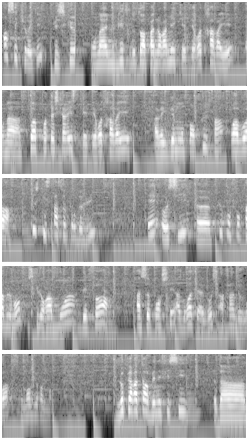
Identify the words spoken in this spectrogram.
en sécurité puisque on a une vitre de toit panoramique qui a été retravaillée, on a un toit protège cariste qui a été retravaillé avec des montants plus fins pour avoir tout ce qui se passe autour de lui et aussi euh, plus confortablement puisqu'il aura moins d'efforts à se pencher à droite et à gauche afin de voir son environnement. L'opérateur bénéficie d'un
